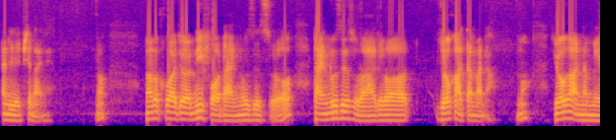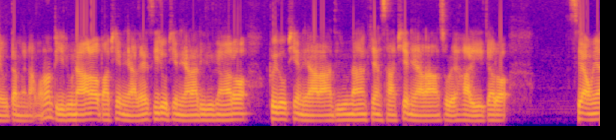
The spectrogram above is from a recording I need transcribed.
အန်ဒီရဖြစ်နိုင်တယ်เนาะနောက်တစ်ခုကကျတော့ need for diagnosis ဆိုတော့ diagnosis ဆိုတာကျတော့ယောဂတတ်မှတ်တာเนาะယောဂနာမည်ကိုတတ်မှတ်တာပေါ့နော်ဒီလူနာကတော့ဘာဖြစ်နေရလဲစီးကျိုဖြစ်နေရလားဒီလူနာကတော့တွေးလို့ဖြစ်နေရလားဒီလူနာကင်ဆာဖြစ်နေရလားဆိုတဲ့ဟာတွေကျတော့ဆရာဝန်က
